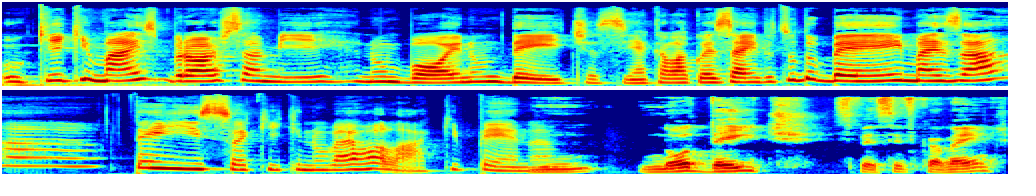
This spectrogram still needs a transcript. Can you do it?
O que que mais brocha Samir num boy, num date, assim? Aquela coisa saindo tudo bem, mas ah, tem isso aqui que não vai rolar. Que pena. No date, especificamente?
